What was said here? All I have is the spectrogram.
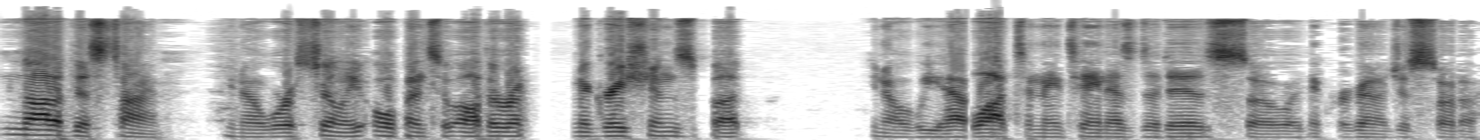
Not at this time. You know, we're certainly open to other integrations, but you know, we have a lot to maintain as it is, so I think we're going to just sort of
